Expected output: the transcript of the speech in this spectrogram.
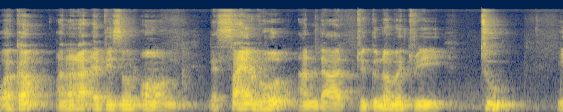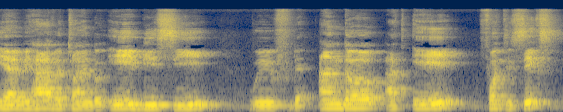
welcome. Another episode on the sine rule and uh, trigonometry 2. Here we have a triangle ABC with the angle at A 46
